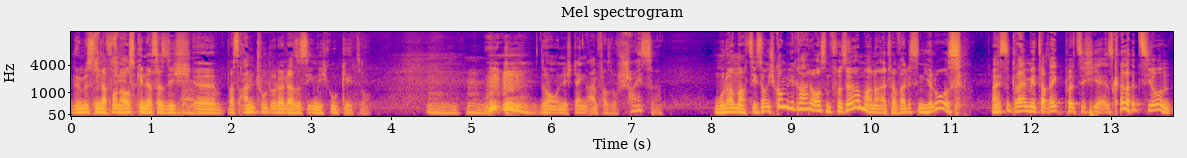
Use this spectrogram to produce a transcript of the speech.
wir müssen davon ausgehen, dass er sich äh, was antut oder dass es ihm nicht gut geht. So, so und ich denke einfach so, scheiße. Mutter macht sich so, ich komme hier gerade aus dem Friseur, Mann, Alter, was ist denn hier los? Weißt du, drei Meter weg, plötzlich hier Eskalation.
